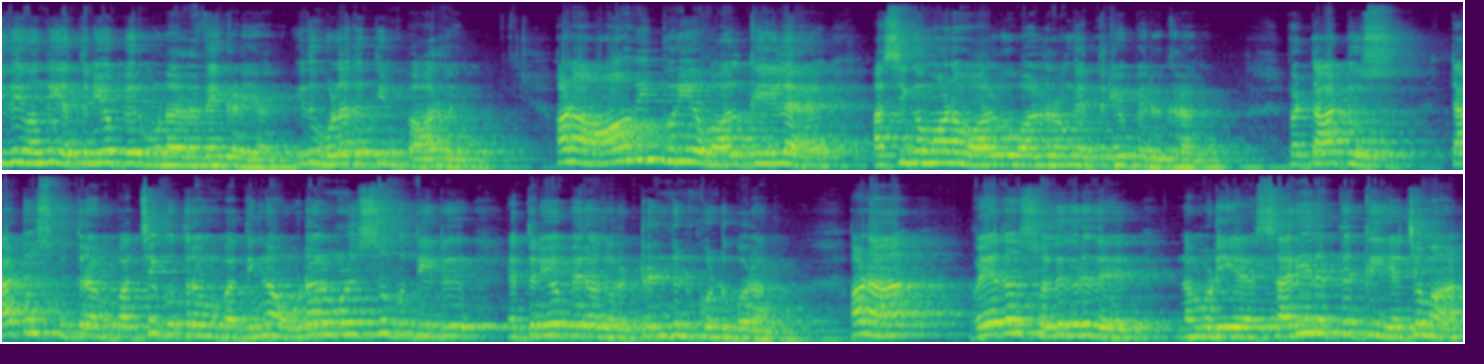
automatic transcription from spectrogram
இதை வந்து எத்தனையோ பேர் உணர்றதே கிடையாது. இது உலகத்தின் பார்வை. ஆனால் ஆவிக்குரிய வாழ்க்கையில் அசிங்கமான வாழ்வு வாழ்கிறவங்க எத்தனையோ பேர் இருக்கிறாங்க. இப்போ டாட்டூஸ் டாட்டூஸ் குத்துறாங்க பச்சை குத்துறவங்க பார்த்தீங்கன்னா உடல் முழுசும் குத்திட்டு எத்தனையோ பேர் அது ஒரு ட்ரெண்டுன்னு கொண்டு போகிறாங்க ஆனால் வேதம் சொல்லுகிறது நம்முடைய சரீரத்துக்கு எஜமான்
